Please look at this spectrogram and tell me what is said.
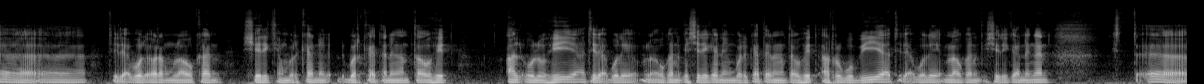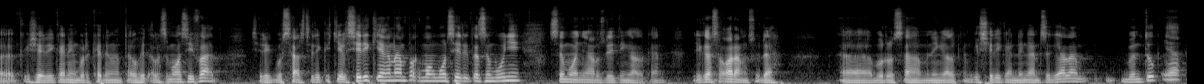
uh, tidak boleh orang melakukan syirik yang berkaitan, berkaitan dengan tauhid al-uluhiyah, tidak boleh melakukan kesyirikan yang berkaitan dengan tauhid ar-rububiyah, tidak boleh melakukan kesyirikan dengan uh, kesyirikan yang berkaitan dengan tauhid al semua sifat, syirik besar, syirik kecil, syirik yang nampak maupun syirik tersembunyi, semuanya harus ditinggalkan. Jika seorang sudah uh, berusaha meninggalkan kesyirikan dengan segala bentuknya,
